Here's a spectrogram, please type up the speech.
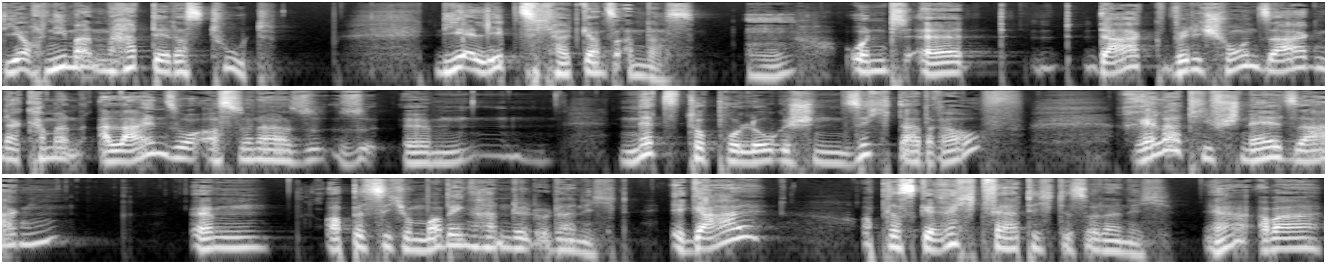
die auch niemanden hat, der das tut, die erlebt sich halt ganz anders. Mhm. Und äh, da würde ich schon sagen, da kann man allein so aus so einer so, so, ähm, netztopologischen Sicht da drauf relativ schnell sagen, ähm, ob es sich um Mobbing handelt oder nicht. Egal, ob das gerechtfertigt ist oder nicht. Ja, aber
